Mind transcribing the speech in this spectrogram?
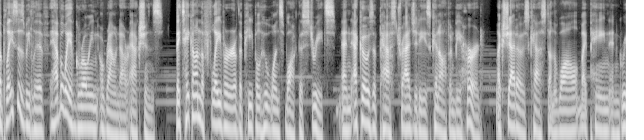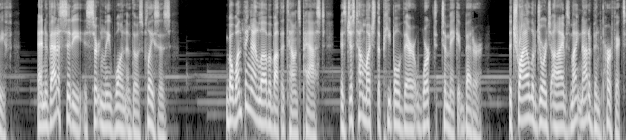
The places we live have a way of growing around our actions. They take on the flavor of the people who once walked the streets, and echoes of past tragedies can often be heard, like shadows cast on the wall by pain and grief. And Nevada City is certainly one of those places. But one thing I love about the town's past is just how much the people there worked to make it better. The trial of George Ives might not have been perfect,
